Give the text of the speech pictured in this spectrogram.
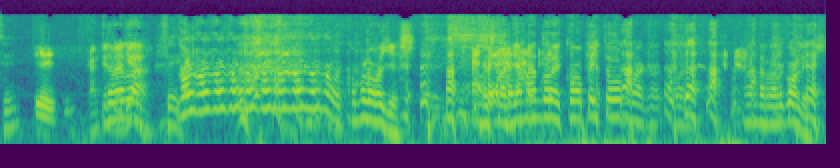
Sí. Sí. ¿De verdad? Sí. Gol, gol, gol, gol, gol, gol, gol, gol, gol. ¿Cómo lo oyes? Me están llamando de copa y todo para, para- para narrar goles.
